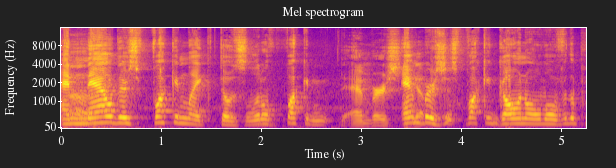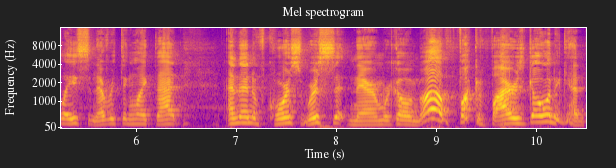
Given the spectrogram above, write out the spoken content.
And now there's fucking like those little fucking The embers. Yep. embers just fucking going all over the place and everything like that. And then of course we're sitting there and we're going, oh, fucking fire's going again.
